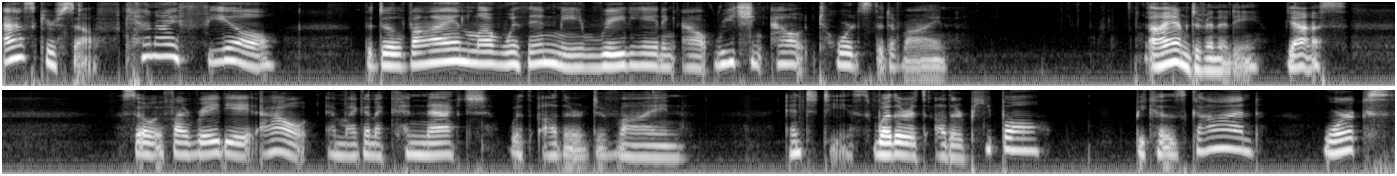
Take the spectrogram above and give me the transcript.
Ask yourself can I feel the divine love within me radiating out, reaching out towards the divine? I am divinity, yes. So if I radiate out, am I going to connect with other divine entities, whether it's other people? Because God works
